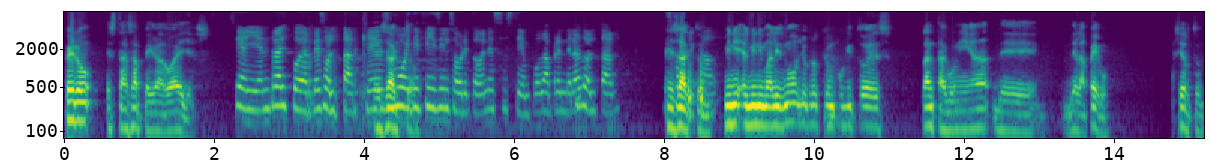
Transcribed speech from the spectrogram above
pero estás apegado a ellas. Sí, ahí entra el poder de soltar, que es Exacto. muy difícil, sobre todo en estos tiempos, aprender a soltar. Es Exacto. complicado. El minimalismo yo creo que un poquito es la antagonía de, del apego, ¿cierto?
